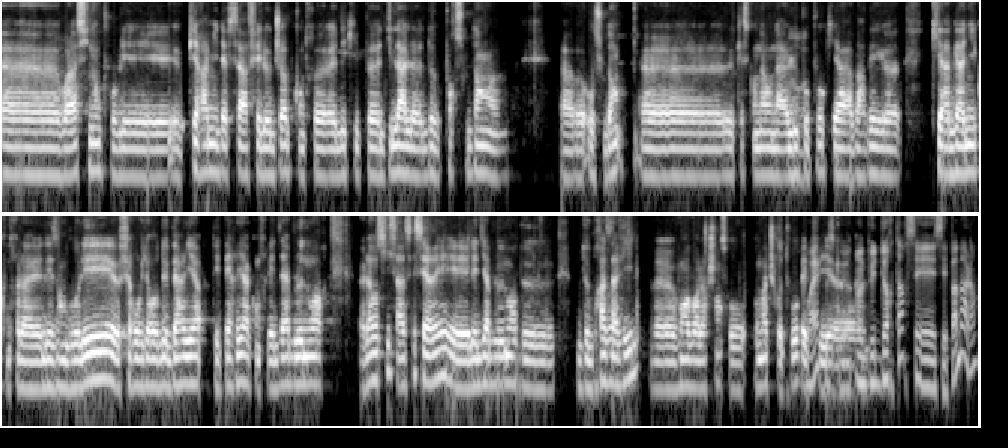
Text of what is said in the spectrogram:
Euh, voilà, sinon, pour les Pyramides FC a fait le job contre l'équipe d'Ilal de Port-Soudan au Soudan. Qu'est-ce qu'on a? On a Lupopo qui a bardé qui a gagné contre les Angolais, Ferroviario de Beria, des Beria contre les Diables Noirs là aussi, c'est assez serré et les Diables Noirs de, de Brazzaville euh, vont avoir leur chance au, match retour. Et puis, euh, un but de retard, c'est pas mal. Hein.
